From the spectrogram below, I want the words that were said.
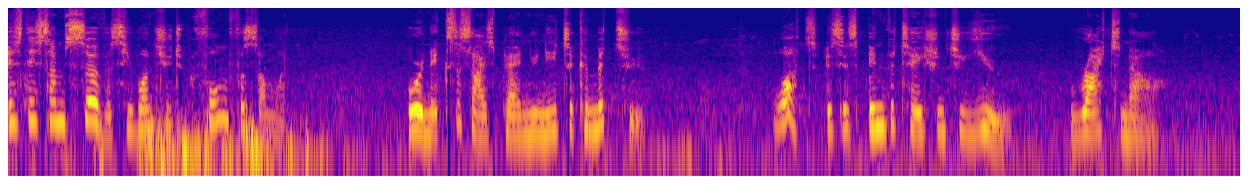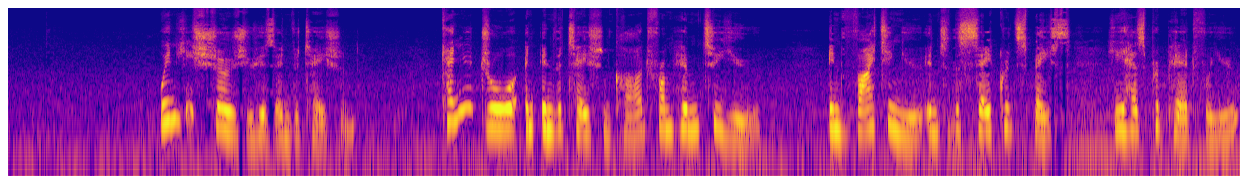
Is there some service He wants you to perform for someone? Or an exercise plan you need to commit to? What is His invitation to you right now? When He shows you His invitation, can you draw an invitation card from Him to you, inviting you into the sacred space He has prepared for you?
